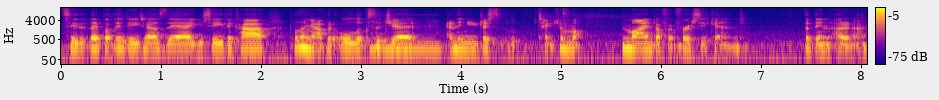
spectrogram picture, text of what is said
see that they've got their details there. You see the car pulling up. It all looks legit, Mm. and then you just take your mi- mind off it for a second. But then I don't know.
